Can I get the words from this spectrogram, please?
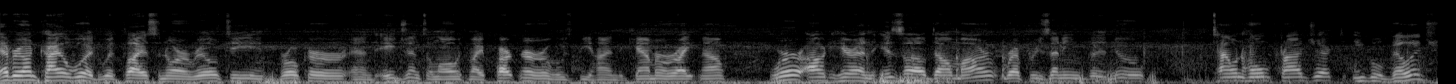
Hey everyone, Kyle Wood with Playa Sonora Realty, broker and agent, along with my partner who's behind the camera right now. We're out here in Isla Del Mar representing the new townhome project, Eagle Village.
